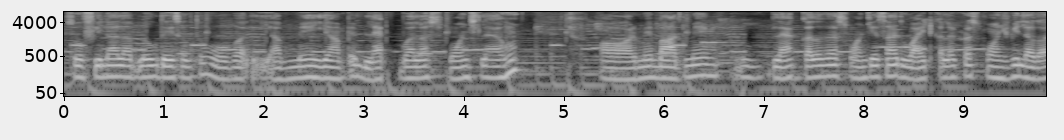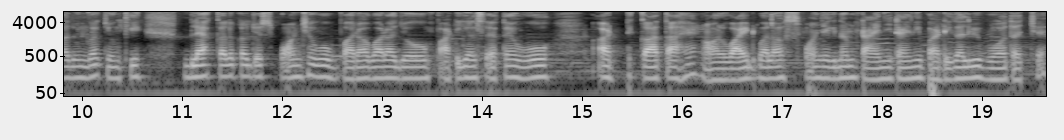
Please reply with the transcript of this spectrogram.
सो so, फ़िलहाल आप लोग देख सकते हो वो अब मैं यहाँ पे ब्लैक वाला स्पॉन्ज लाया हूँ। और मैं बाद में ब्लैक कलर का स्पॉन्ज के साथ वाइट कलर का स्पॉन्ज भी लगा दूँगा क्योंकि ब्लैक कलर का जो स्पॉन्ज है वो बड़ा बड़ा जो पार्टिकल्स रहता है वो अटकाता है और वाइट वाला स्पॉन्ज एकदम टाइनी टाइनी पार्टिकल भी बहुत अच्छे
